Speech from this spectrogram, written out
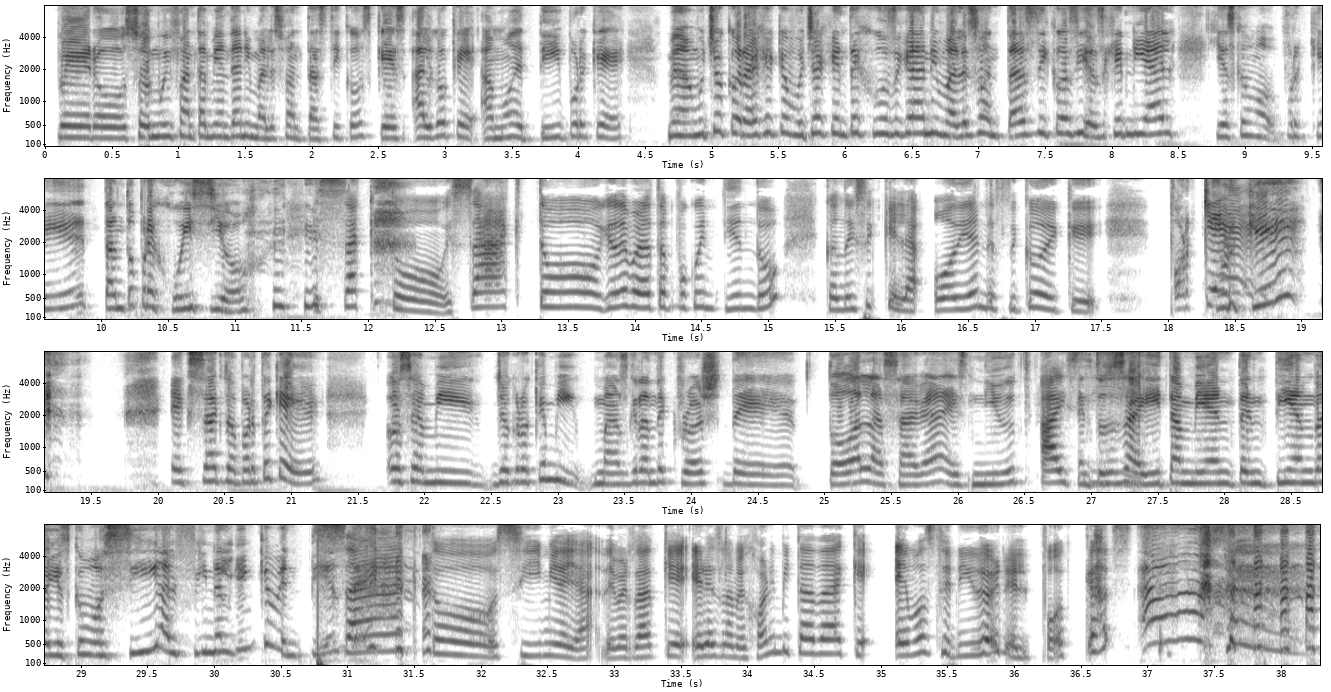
pero soy muy fan también de Animales Fantásticos, que es algo que amo de ti porque me da mucho coraje que mucha gente juzga Animales Fantásticos y es genial. Y es como, ¿por qué tanto prejuicio? Exacto, exacto. Yo de verdad tampoco entiendo cuando dicen que la odian, estoy como de que, ¿por qué? ¿Por qué? Exacto, aparte que o sea, mi, yo creo que mi más grande crush de toda la saga es Newt. Ay, sí. Entonces ahí también te entiendo y es como, sí, al fin alguien que me entiende. Exacto. Sí, mira ya, de verdad que eres la mejor invitada que hemos tenido en el podcast. Ah.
